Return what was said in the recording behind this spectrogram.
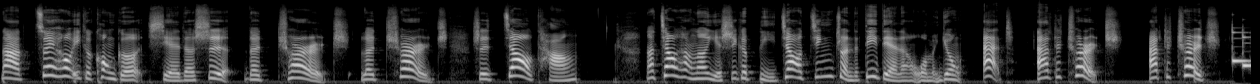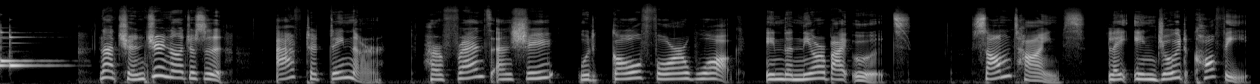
那最后一个空格写的是 the church，the church 是教堂。那教堂呢，也是一个比较精准的地点呢。我们用 at at the church，at the church。那全句呢，就是 After dinner, her friends and she would go for a walk in the nearby woods. Sometimes they enjoyed coffee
